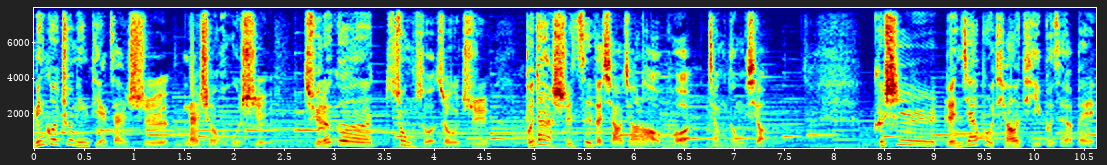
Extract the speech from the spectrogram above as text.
民国著名点赞师男神胡适，娶了个众所周知不大识字的小脚老婆江冬秀。可是人家不挑剔不责备，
